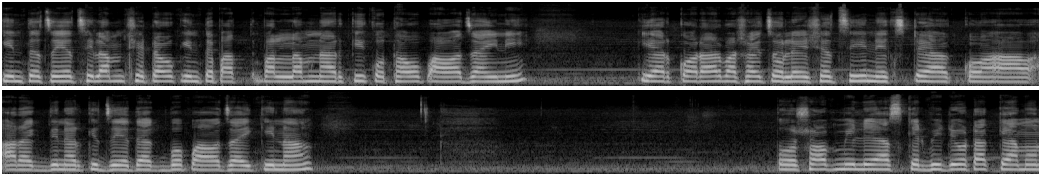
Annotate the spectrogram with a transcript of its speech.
কিনতে চেয়েছিলাম, সেটাও কিনতে পারলাম না আর কি, কোথাও পাওয়া যায়নি। কি আর করার? বাসায় চলে এসেছি। নেক্সটে আর একদিন আর কি যেয়ে দেখব পাওয়া যায় কি না। তো সব মিলে আজকের ভিডিওটা কেমন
